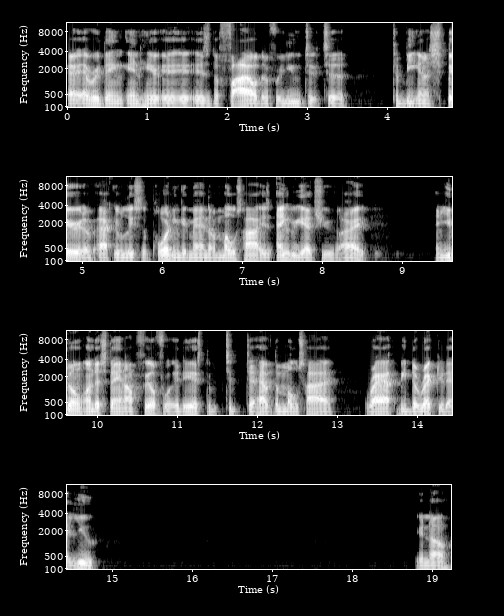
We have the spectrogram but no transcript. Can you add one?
everything in here i- i- is defiled and for you to to to be in a spirit of actively supporting it, man. The Most High is angry at you, all right? And you don't understand how fearful it is to, to, to have the Most High wrath be directed at you. You know?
